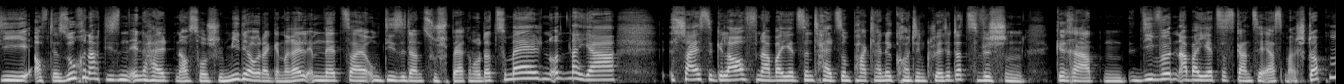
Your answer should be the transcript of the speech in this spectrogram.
die auf der Suche nach diesen Inhalten auf Social Media oder generell im Netz sei, um diese dann zu sperren oder zu melden. Und naja, ist scheiße gelaufen, aber jetzt sind halt so ein paar kleine Content Creator dazwischen geraten. Die würden aber jetzt das Ganze erstmal stoppen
